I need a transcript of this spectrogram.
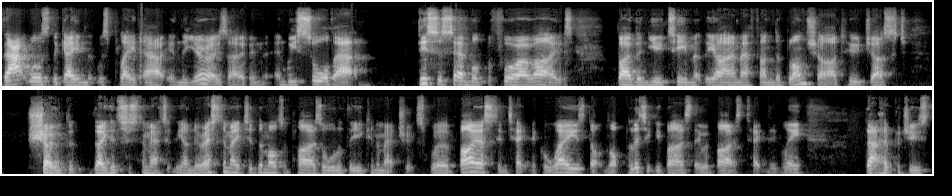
That was the game that was played out in the Eurozone. And we saw that disassembled before our eyes by the new team at the IMF under Blanchard, who just showed that they had systematically underestimated the multipliers. All of the econometrics were biased in technical ways, not, not politically biased, they were biased technically. That had produced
